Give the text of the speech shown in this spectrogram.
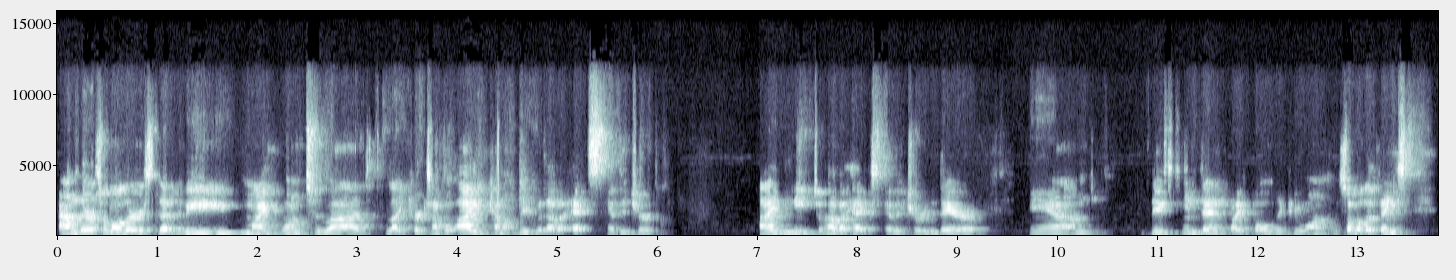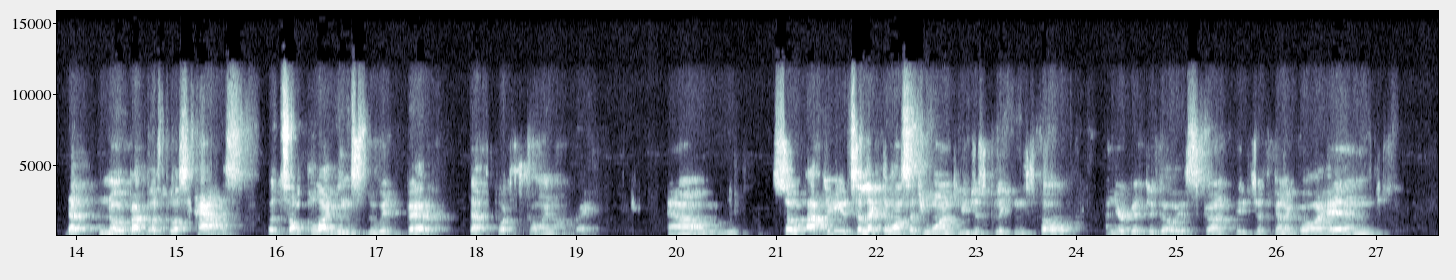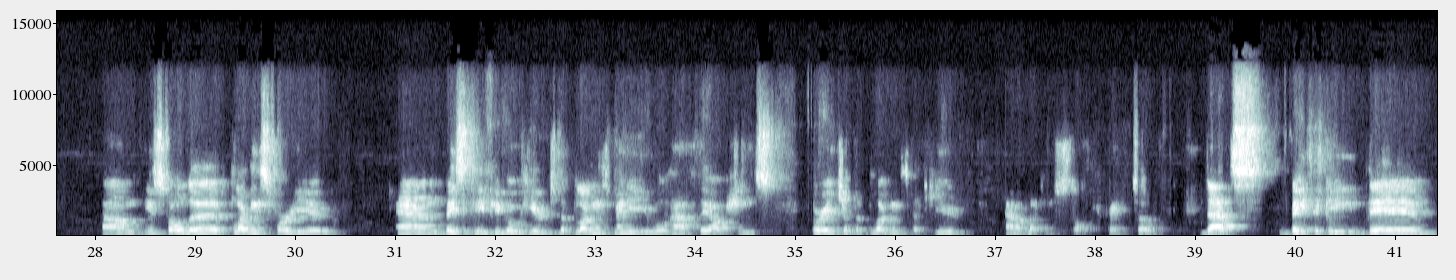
And there are some others that we might want to add, like for example, I cannot live without a hex editor. I need to have a hex editor in there and this indent by fold if you want. And some of the things that Notepad++ has, but some plugins do it better that's what's going on, right? Um, so after you select the ones that you want, you just click install and you're good to go. It's going, it's just gonna go ahead and um, install the plugins for you. And basically, if you go here to the plugins menu, you will have the options for each of the plugins that you kind of like install, right? So that's basically the,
